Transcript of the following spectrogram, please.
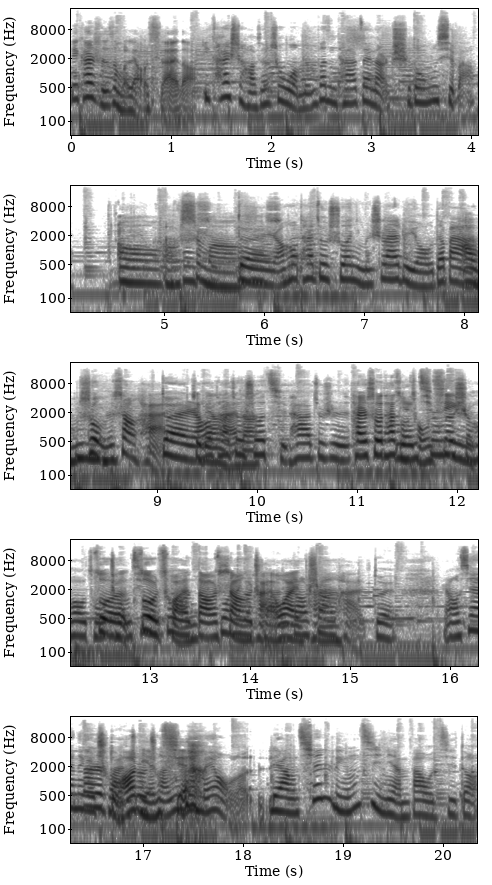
一开始怎么聊起来的？一开始好像是我们问他在哪儿吃东西吧，哦哦，是？吗？对，然后他就说你们是来旅游的吧？啊，我们说我们是上海对，然后他就说起他就是他是说他从重年轻的时候从坐重庆坐船到坐那上海个船外上海，对。然后现在那个船就是船运都没有了，两千零几年吧，我记得。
